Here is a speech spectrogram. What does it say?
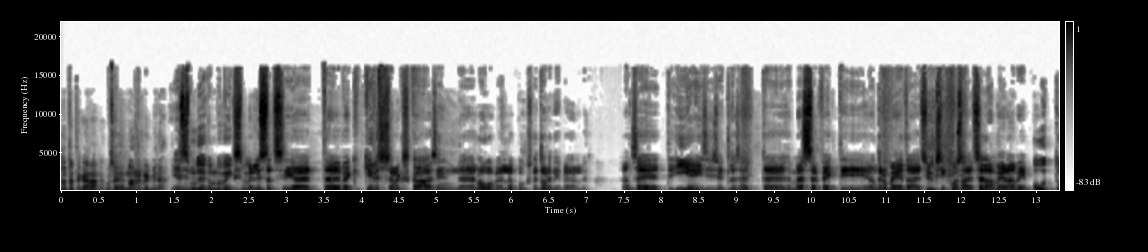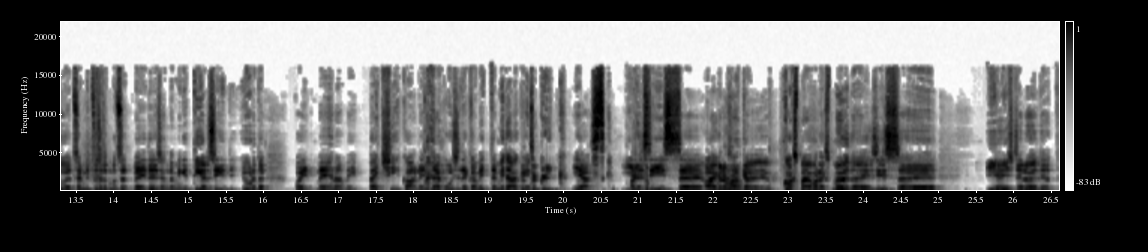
lõpetage ära nagu see narrimine. ja siis muidugi me võiksime lihtsalt siia, et äh, väike kirss oleks ka siin äh, laua peal lõpuks või tordi peal on see, et EA siis ütles, et see Mass Effect'i Andromeda, et see üksikosa, et seda me enam ei puutu, et see on mitte selles mõttes, et me ei tee sinna mingit DLC-d juurde, vaid me enam ei patch'i ka neid nägusid ega mitte midagi. et see on kõik. ja, ja siis äh, aega, kaks päeva läks mööda ja siis äh, EA-st jälle öeldi, et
